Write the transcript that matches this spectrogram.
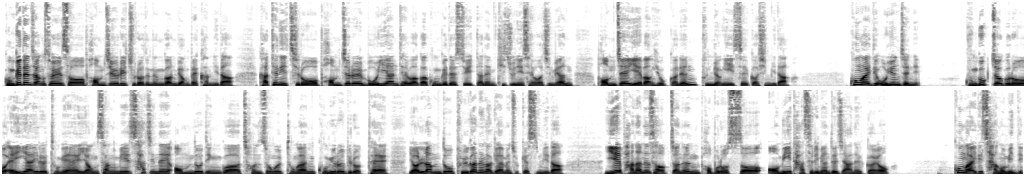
공개된 장소에서 범죄율이 줄어드는 건 명백합니다. 같은 이치로 범죄를 모의한 대화가 공개될 수 있다는 기준이 세워지면 범죄 예방 효과는 분명히 있을 것입니다. 콩아이디 오윤재님. 궁극적으로 AI를 통해 영상 및 사진의 업로딩과 전송을 통한 공유를 비롯해 열람도 불가능하게 하면 좋겠습니다. 이에 반하는 사업자는 법으로서 엄히 다스리면 되지 않을까요? 콩 아이디 장호민님.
